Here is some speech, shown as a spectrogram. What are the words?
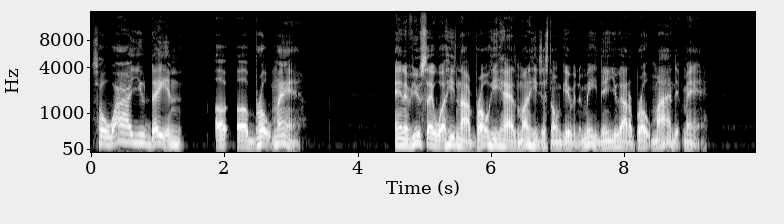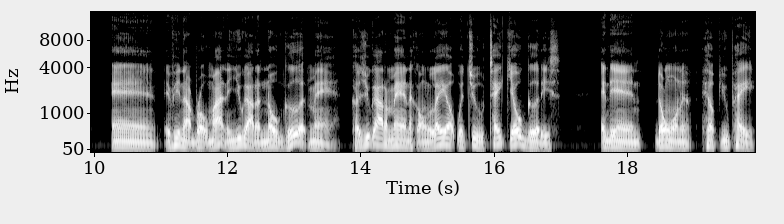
So why are you dating a, a broke man? And if you say, well, he's not broke, he has money, he just don't give it to me, then you got a broke minded man. And if he's not broke minded, then you got a no good man. Cause you got a man that's gonna lay up with you, take your goodies, and then don't want to help you pay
